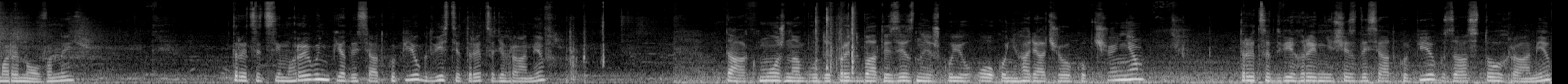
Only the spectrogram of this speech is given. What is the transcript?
маринований 37 гривень 50 копійок 230 грамів. Так, можна буде придбати зі знижкою окунь гарячого копчення 32 гривні 60 копійок за 100 грамів.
